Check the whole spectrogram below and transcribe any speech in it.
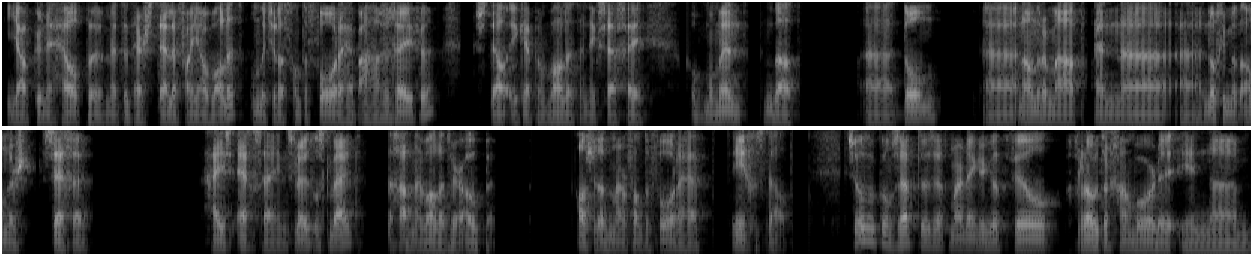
jou kunnen helpen met het herstellen van jouw wallet, omdat je dat van tevoren hebt aangegeven. Stel, ik heb een wallet en ik zeg, hey, op het moment dat uh, Tom, een andere maat en uh, nog iemand anders zeggen, hij is echt zijn sleutels kwijt, dan gaat mijn wallet weer open. Als je dat maar van tevoren hebt ingesteld. Zulke concepten, zeg maar, denk ik dat veel groter gaan worden in, um,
